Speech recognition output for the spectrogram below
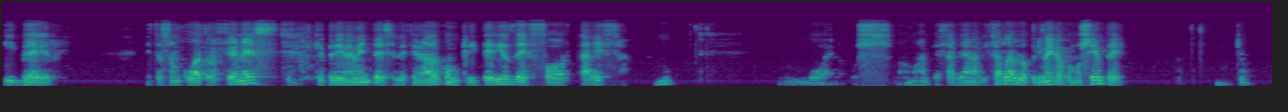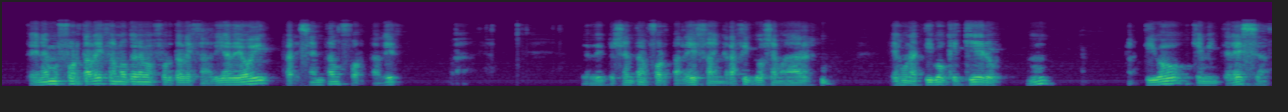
y Bear. Estas son cuatro opciones que previamente he seleccionado con criterios de fortaleza. Bueno, pues vamos a empezar ya a analizarlas. Lo primero, como siempre, ¿tenemos fortaleza o no tenemos fortaleza? A día de hoy presentan fortaleza. A día de hoy presentan fortaleza en gráfico semanal. Es un activo que quiero. Un activo que me interesa.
